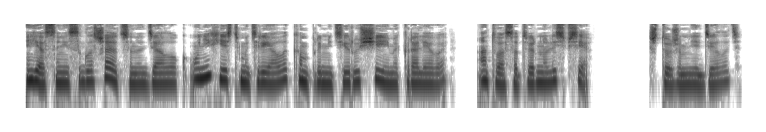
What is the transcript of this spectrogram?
Ясы не соглашаются на диалог. У них есть материалы, компрометирующие имя королевы. От вас отвернулись все. Что же мне делать?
